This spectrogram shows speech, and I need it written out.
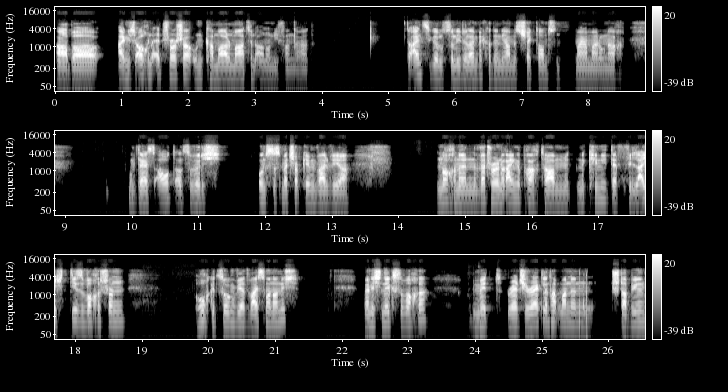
aber eigentlich auch ein Edge Rusher und Kamal Martin auch noch nie von gehört. Der einzige solide Linebacker, den die haben, ist Shaq Thompson, meiner Meinung nach. Und der ist out, also würde ich uns das Matchup geben, weil wir noch einen Veteran reingebracht haben mit McKinney, der vielleicht diese Woche schon hochgezogen wird, weiß man noch nicht. Wenn nicht nächste Woche. Mit Reggie Ragland hat man einen stabilen,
